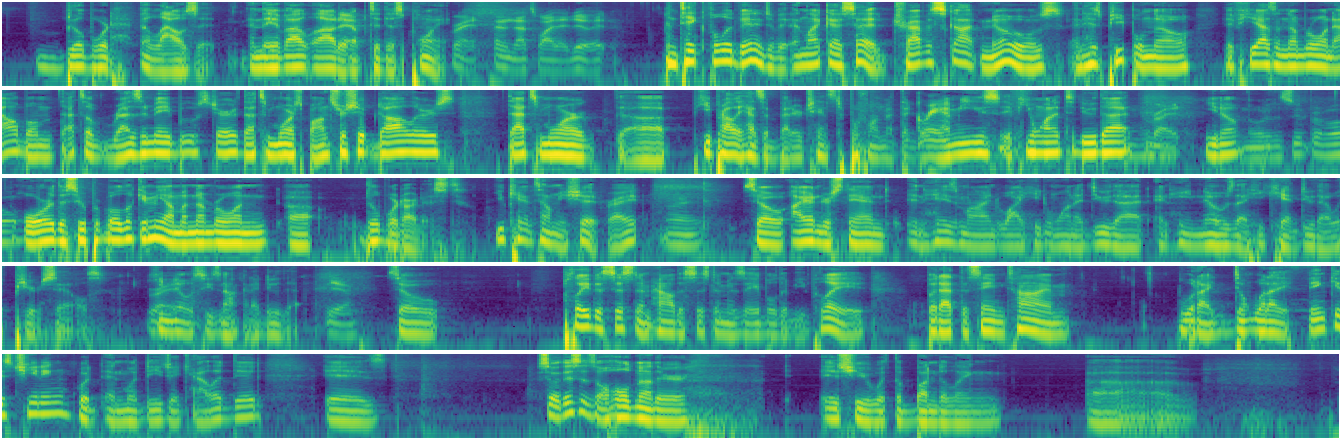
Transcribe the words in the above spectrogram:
Billboard allows it and they've allowed it Yeah. up to this point. right, and that's why they do it. And take full advantage of it. And like I said, Travis Scott knows and his people know if he has a number one album, that's a resume booster. That's more sponsorship dollars. That's more. Uh, he probably has a better chance to perform at the Grammys if he wanted to do that. Right. You know, Or the Super Bowl. or the Super Bowl. Look at me, I'm a number one uh, Billboard artist. you can't tell me shit, right? Right. So I understand in his mind why he'd want to do that, and he knows that he can't do that with pure sales. He knows he's not going to do that. Yeah. So play the system how the system is able to be played, but at the same time, what I don't, what I think is cheating, what and what DJ Khaled did is, so this is a whole nother issue with the bundling, uh,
